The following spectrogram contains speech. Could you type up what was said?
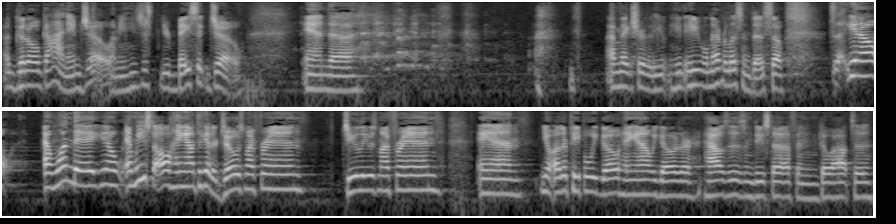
a good old guy named Joe. I mean, he's just your basic Joe, and. Uh, I make sure that he, he, he will never listen to this. So, so, you know, and one day, you know, and we used to all hang out together. Joe was my friend, Julie was my friend, and you know, other people we go hang out, we go to their houses and do stuff and go out to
